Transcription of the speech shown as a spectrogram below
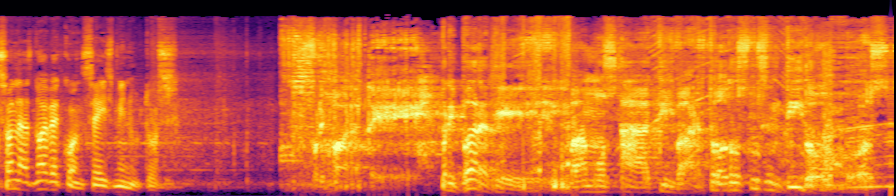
Son las nueve con seis minutos. Prepárate, prepárate. Vamos a activar todos tus sentidos.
